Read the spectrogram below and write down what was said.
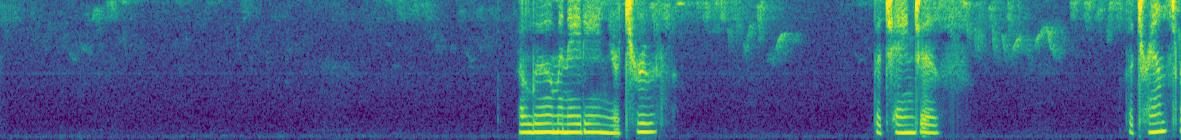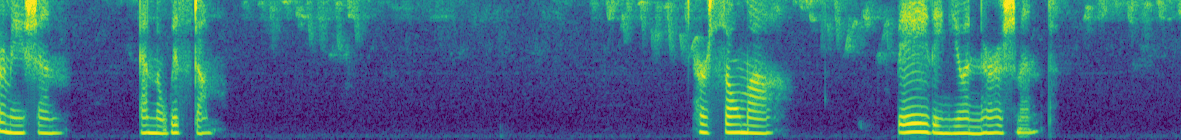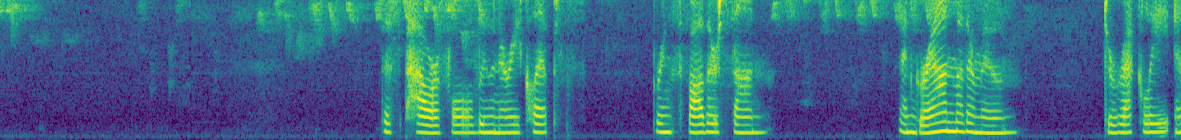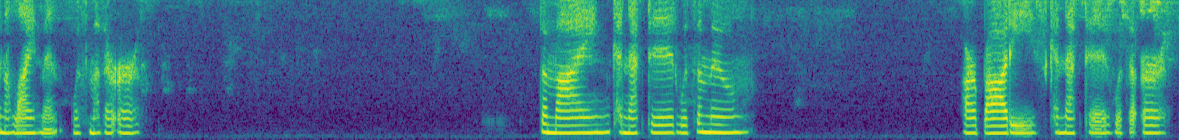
Illuminating your truth, the changes, the transformation, and the wisdom. Her soma bathing you in nourishment. This powerful lunar eclipse brings Father Sun and Grandmother Moon directly in alignment with Mother Earth. The mind connected with the moon our bodies connected with the earth,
